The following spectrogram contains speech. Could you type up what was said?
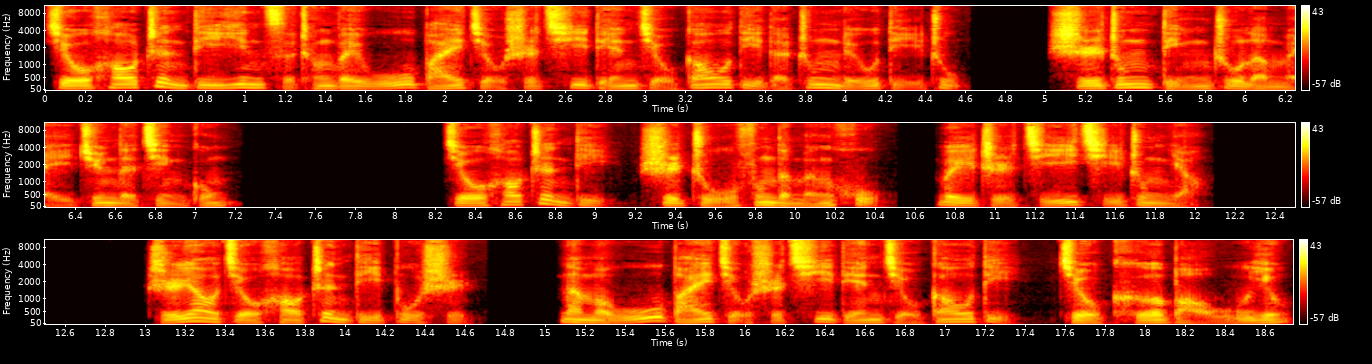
九号阵地因此成为五百九十七点九高地的中流砥柱，始终顶住了美军的进攻。九号阵地是主峰的门户，位置极其重要。只要九号阵地不失，那么五百九十七点九高地就可保无忧。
